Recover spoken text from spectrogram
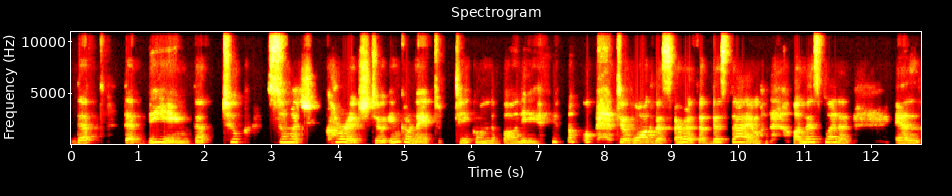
that that being that took so much courage to incarnate to take on the body you know, to walk this earth at this time on this planet. And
